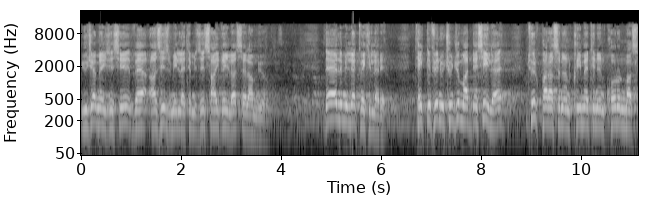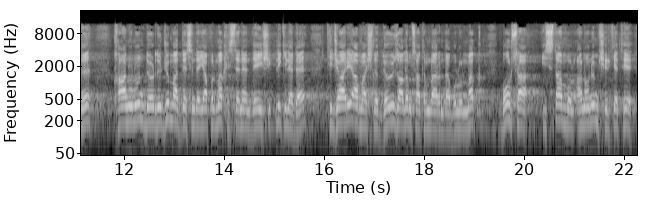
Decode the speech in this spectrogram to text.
Yüce Meclisi ve aziz milletimizi saygıyla selamlıyorum. Değerli milletvekilleri, teklifin üçüncü maddesiyle Türk parasının kıymetinin korunması, kanunun dördüncü maddesinde yapılmak istenen değişiklik ile de ticari amaçlı döviz alım satımlarında bulunmak, Borsa İstanbul Anonim Şirketi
